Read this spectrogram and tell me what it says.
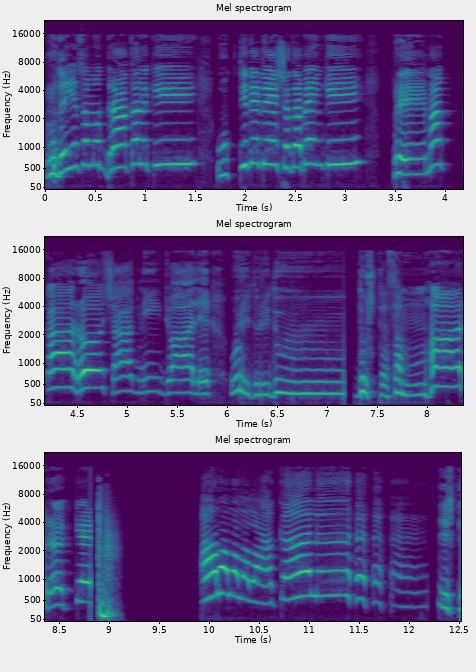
ಹೃದಯ ಸಮುದ್ರ ಜ್ವಾಲೆ ಉರಿದುರಿದು ದುಷ್ಟ ಸಂಹಾರಕ್ಕೆ. ಇಷ್ಟ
